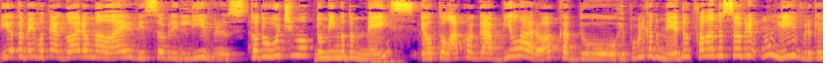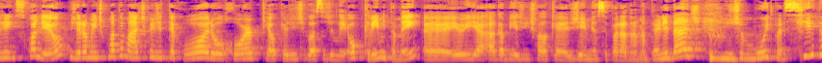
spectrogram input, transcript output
E eu também vou ter agora uma live sobre livros todo último domingo do mês. Eu tô lá com a Gabi Laroca do República do Medo, falando sobre um livro que a gente escolheu, geralmente com uma temática de terror ou horror, que é o que a gente gosta de ler, ou crime também. É, eu e a, Gabi a gente fala que é gêmea separada na maternidade. A gente é muito parecida.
